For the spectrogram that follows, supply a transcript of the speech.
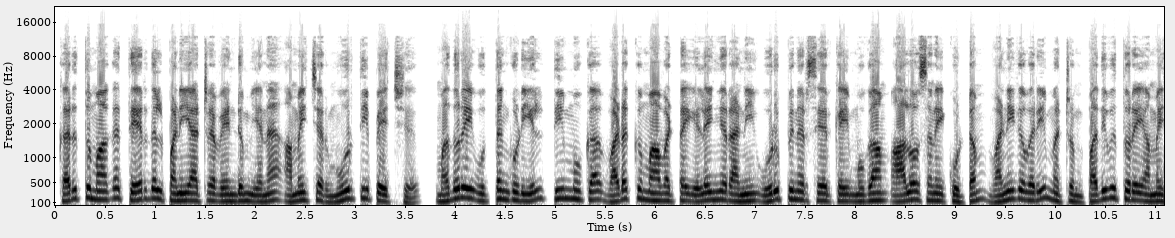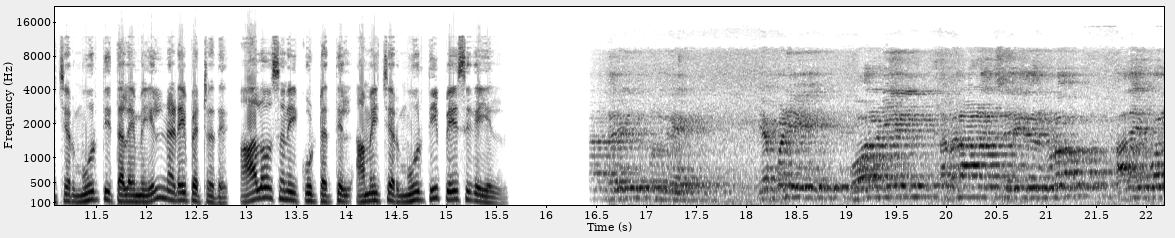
கருத்துமாக தேர்தல் பணியாற்ற வேண்டும் என அமைச்சர் மூர்த்தி பேச்சு. மதுரை உத்தங்குடியில் திமுக வடக்கு மாவட்ட இளைஞர் அணி உறுப்பினர் சேர்க்கை முகாம் ஆலோசனை கூட்டம் வணிகவரி மற்றும் பதிவுத்துறை அமைச்சர் மூர்த்தி தலைமையில் நடைபெற்றது. ஆலோசனை கூட்டத்தில் அமைச்சர் மூர்த்தி பேசுகையில் எப்படி போராடியில் தமிழ்நாடு செய்கிறீர்களோ அதே போல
